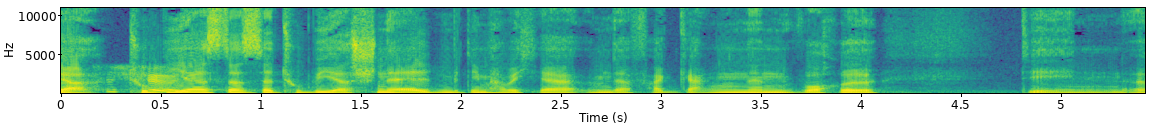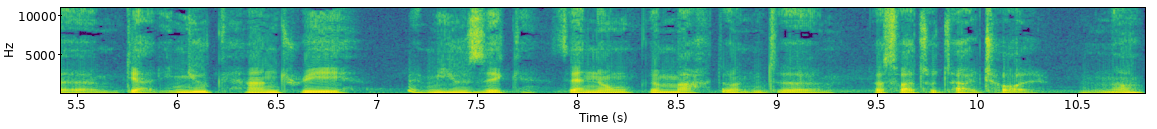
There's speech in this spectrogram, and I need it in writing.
Ja, das. Tobias, das ist der Tobias Schnell, mit dem habe ich ja in der vergangenen Woche den, ähm, ja, die New Country Music Sendung gemacht und äh, das war total toll. Ne?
